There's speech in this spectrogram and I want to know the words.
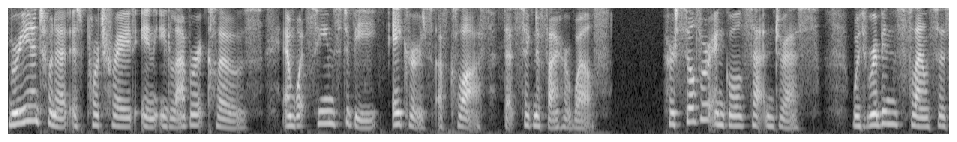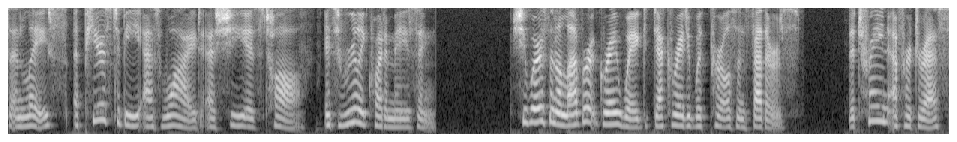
Marie Antoinette is portrayed in elaborate clothes and what seems to be acres of cloth that signify her wealth. Her silver and gold satin dress, with ribbons, flounces, and lace, appears to be as wide as she is tall. It's really quite amazing. She wears an elaborate gray wig decorated with pearls and feathers. The train of her dress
